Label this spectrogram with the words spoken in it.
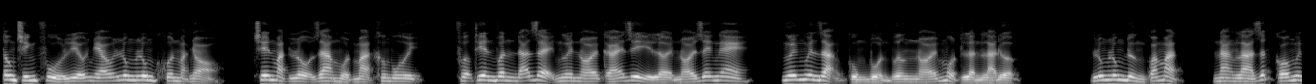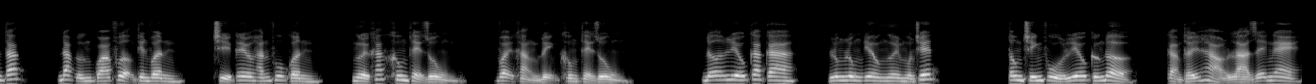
Tông chính phủ liếu nhéo lung lung khuôn mặt nhỏ, trên mặt lộ ra một mặt không vui, Phượng Thiên Vân đã dạy ngươi nói cái gì lời nói dễ nghe, ngươi nguyên dạng cùng bổn vương nói một lần là được. Lung lung đừng quá mặt, nàng là rất có nguyên tắc, đáp ứng quá Phượng Thiên Vân, chỉ kêu hắn phu quân, người khác không thể dùng, vậy khẳng định không thể dùng. Đỡ liếu ca ca, lung lung yêu người muốn chết. Tông chính phủ liêu cứng đờ, cảm thấy hảo là dễ nghe,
